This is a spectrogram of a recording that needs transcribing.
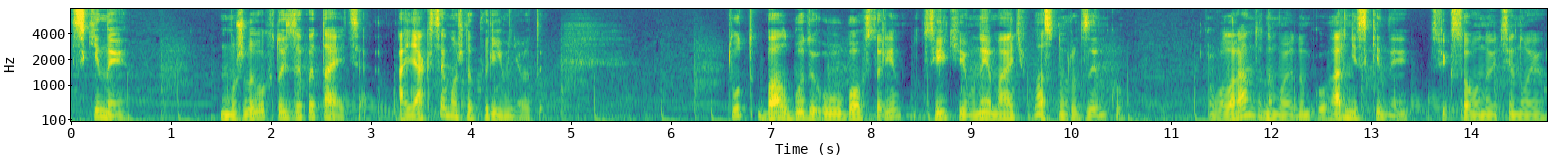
Скіни. Можливо, хтось запитається, а як це можна порівнювати? Тут бал буде у обох сторін, оскільки вони мають власну родзинку. У Valorant, на мою думку, гарні скіни з фіксованою ціною,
